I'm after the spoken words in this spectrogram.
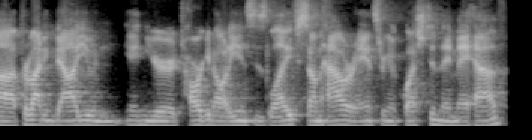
uh, providing value in in your target audience's life somehow, or answering a question they may have.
